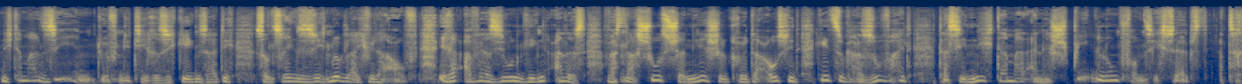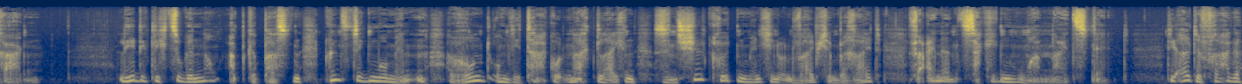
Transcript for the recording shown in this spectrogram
Nicht einmal sehen dürfen die Tiere sich gegenseitig, sonst regen sie sich nur gleich wieder auf. Ihre Aversion gegen alles, was nach Schuhs Scharnierschildkröte aussieht, geht sogar so weit, dass sie nicht einmal eine Spiegelung von sich selbst ertragen lediglich zu genau abgepassten, günstigen Momenten rund um die Tag- und Nachtgleichen sind Schildkrötenmännchen und Weibchen bereit für einen zackigen One-Night-Stand. Die alte Frage,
